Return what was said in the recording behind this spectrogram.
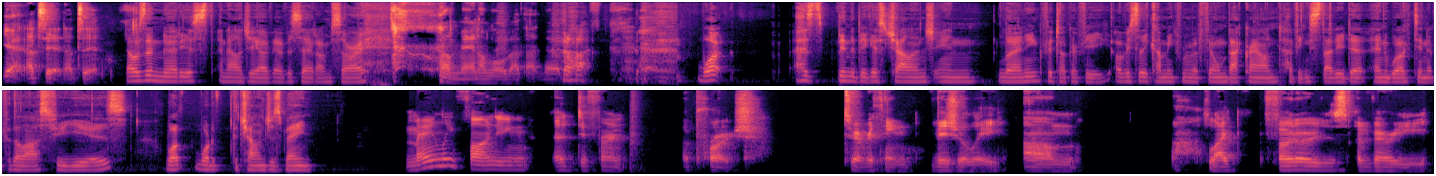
Yeah, that's it. That's it. That was the nerdiest analogy I've ever said. I'm sorry. Oh man, I'm all about that nerd life. what has been the biggest challenge in learning photography? Obviously, coming from a film background, having studied it and worked in it for the last few years, what what have the challenges been? Mainly finding a different approach to everything visually. Um, like photos are very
